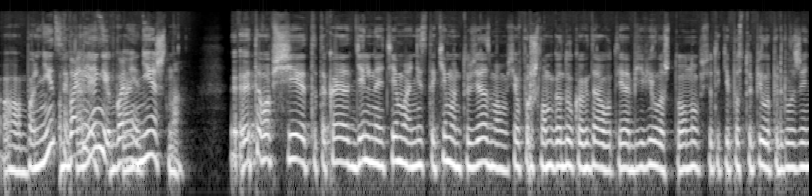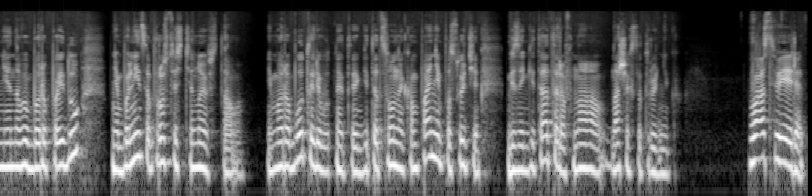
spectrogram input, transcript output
А, больницы, в больнице, коллеги, в больнице. конечно. Это вообще это такая отдельная тема. Они с таким энтузиазмом. Вообще в прошлом году, когда вот я объявила, что ну, все-таки поступило предложение на выборы пойду, мне больница просто стеной встала. И мы работали вот на этой агитационной кампании, по сути, без агитаторов на наших сотрудниках. Вас верят.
